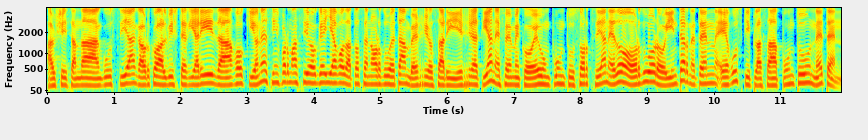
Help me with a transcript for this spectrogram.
Hau izan da guztia, gaurko albistegiari dago kionez informazio gehiago datozen orduetan berriozari irretian FMko eun puntu edo ordu oro interneten eguzkiplaza.neten.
